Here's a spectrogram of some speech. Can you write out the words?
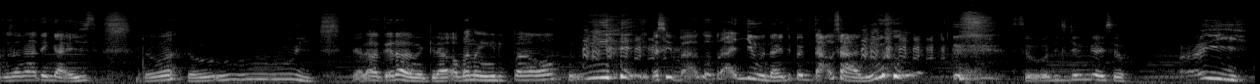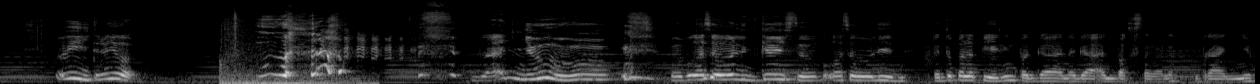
Buksan natin guys. Diba? Uy. Teka lang, teka lang. Kinakabahan, nanginginig pa ako. Kasi bago, brand new. 95,000. Solid dyan guys. Oh. Ay! Uy, tira nyo. Brand new. Napaka-solid guys. Napaka-solid. Ganito pala feeling pag uh, nag-unbox ng ano, brand new.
